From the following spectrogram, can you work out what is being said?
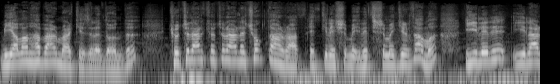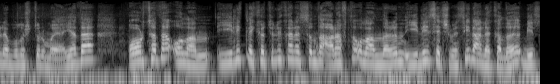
bir yalan haber merkezine döndü. Kötüler kötülerle çok daha rahat etkileşime, iletişime girdi ama iyileri iyilerle buluşturmaya ya da ortada olan iyilikle kötülük arasında arafta olanların iyiliği seçmesiyle alakalı bir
